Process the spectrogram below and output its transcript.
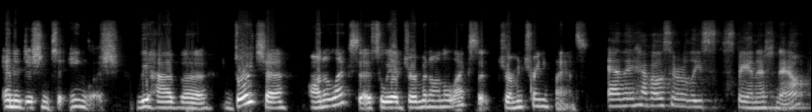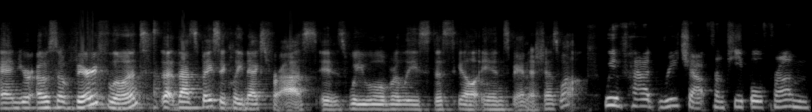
in addition to English. We have a Deutsche on Alexa. So we have German on Alexa, German training plans. And they have also released Spanish now, and you're also very fluent. That, that's basically next for us is we will release the skill in Spanish as well. We've had reach out from people from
